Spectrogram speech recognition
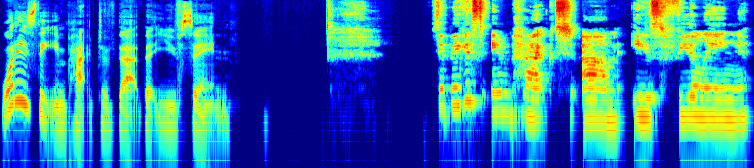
What is the impact of that that you've seen? the biggest impact um, is feeling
